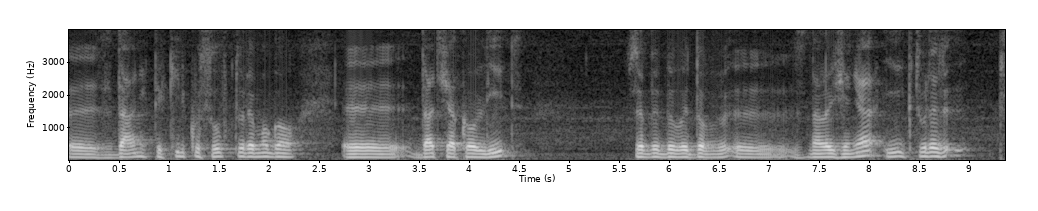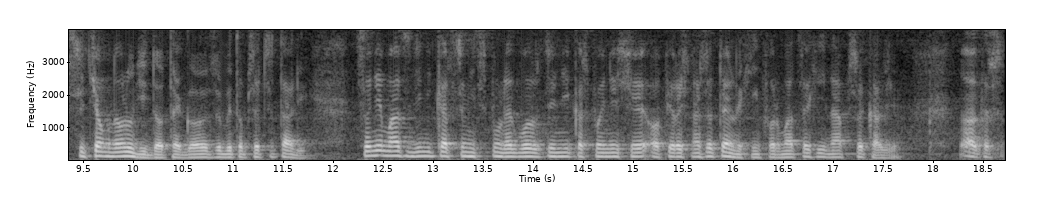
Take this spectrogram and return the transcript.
e, zdań, tych kilku słów, które mogą e, dać jako lead, żeby były do e, znalezienia i które przyciągną ludzi do tego, żeby to przeczytali. Co nie ma z dziennikarstwem nic wspólnego, bo dziennikarz powinien się opierać na rzetelnych informacjach i na przekazie. No ale też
